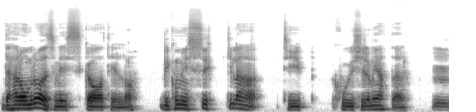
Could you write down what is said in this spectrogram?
det här området som vi ska till då vi kommer ju cykla typ 7 kilometer Mm.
